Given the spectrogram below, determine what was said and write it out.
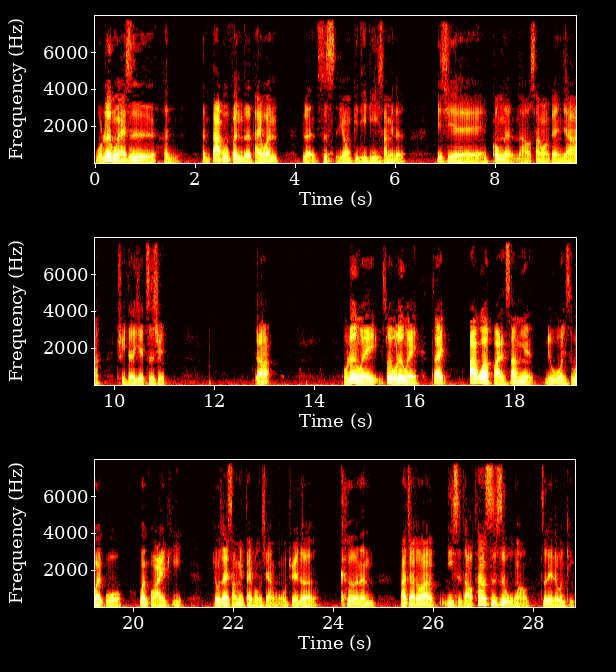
我认为还是很很大部分的台湾人是使用 P D D 上面的。一些功能，然后上网跟人家取得一些资讯啊。我认为，所以我认为，在八卦版上面，如果你是外国外国 IP，就在上面带风向，我觉得可能大家都要意识到，它是不是五毛之类的问题。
